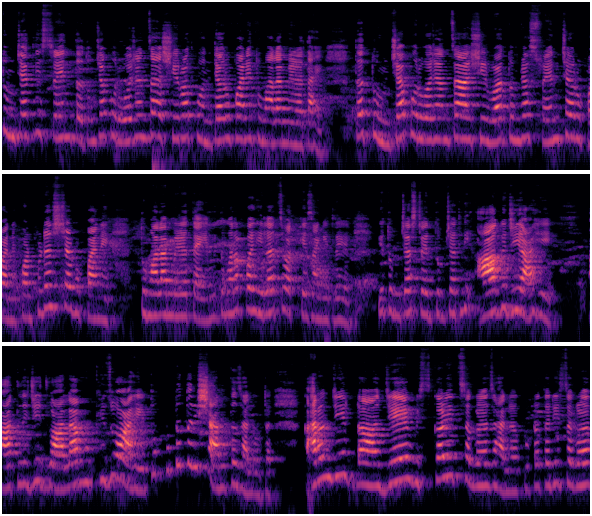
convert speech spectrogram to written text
तुमच्यातली स्ट्रेंथ तुमच्या पूर्वजांचा आशीर्वाद कोणत्या रूपाने तुम्हाला मिळत आहे? तर तुमच्या पूर्वजांचा आशीर्वाद तुमच्या स्ट्रेंथच्या रूपाने कॉन्फिडन्सच्या रूपाने तुम्हाला मिळत आहे. मी तुम्हाला पहिलंच वाक्य सांगितलं आहे की तुमच्या स्ट्रेंथ तुमच्यातली आग जी आहे आतली जी ज्वालामुखी जो आहे तो कुठंतरी शांत झालं होतं. कारण जे जे विस्कळीत सगळं झालं कुठंतरी सगळं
